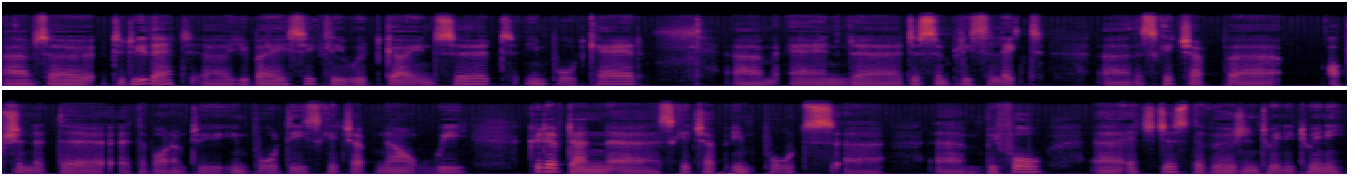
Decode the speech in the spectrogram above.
Um, so to do that, uh, you basically would go insert, import CAD, um, and just simply select the SketchUp option at the at the bottom to import the SketchUp. Now we could have done SketchUp imports um, before uh, it's just the version 2020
